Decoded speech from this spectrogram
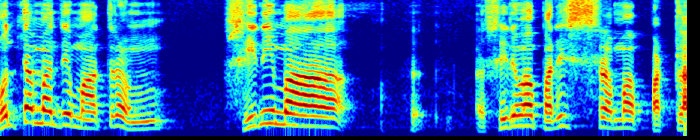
కొంతమంది మాత్రం సినిమా సినిమా పరిశ్రమ పట్ల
